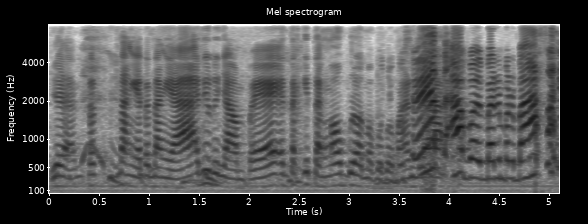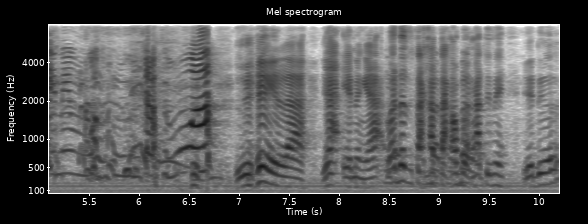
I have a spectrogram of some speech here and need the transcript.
Ya, tenang ya, tenang ya. Ini udah nyampe. Entar kita ngobrol sama Bapak Manda. Set, apa badan basah ini muncul semua. Iya ya, ya Neng ya. Lu ada cakap-cakap banget ini. Ya dia,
